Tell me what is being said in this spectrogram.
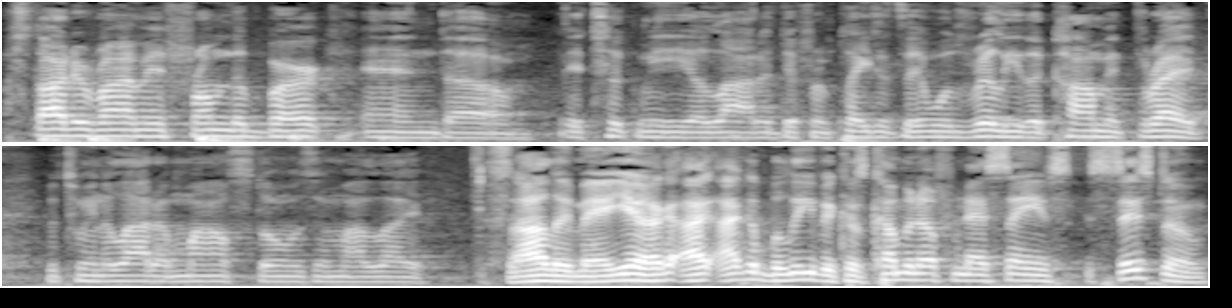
I started rhyming from the Burke, and um, it took me a lot of different places. It was really the common thread between a lot of milestones in my life. Solid man, yeah, I, I, I could believe it because coming up from that same s- system,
